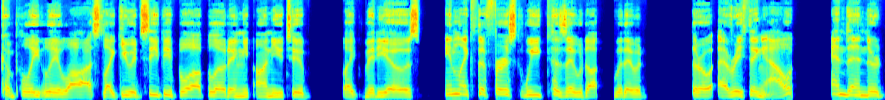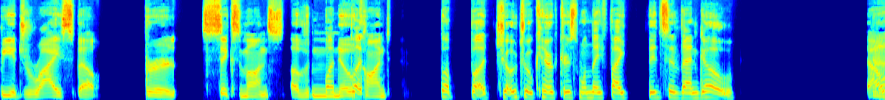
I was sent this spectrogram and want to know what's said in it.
completely lost. Like you would see people uploading on YouTube like videos in like the first week because they would uh, they would throw everything out, and then there'd be a dry spell for six months of no but- content. But but JoJo characters when they fight Vincent Van Gogh. That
